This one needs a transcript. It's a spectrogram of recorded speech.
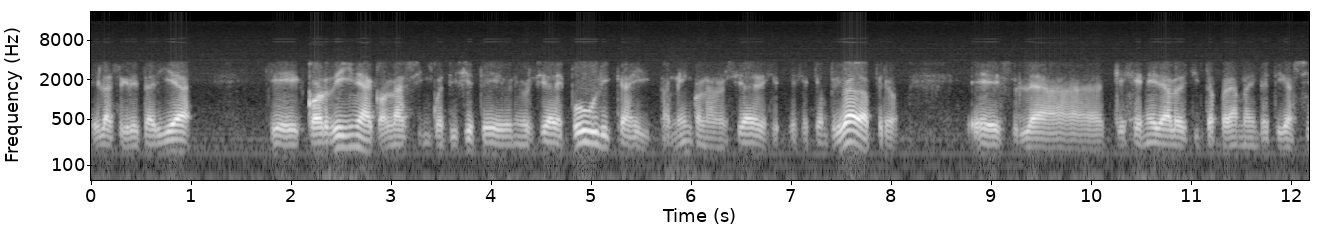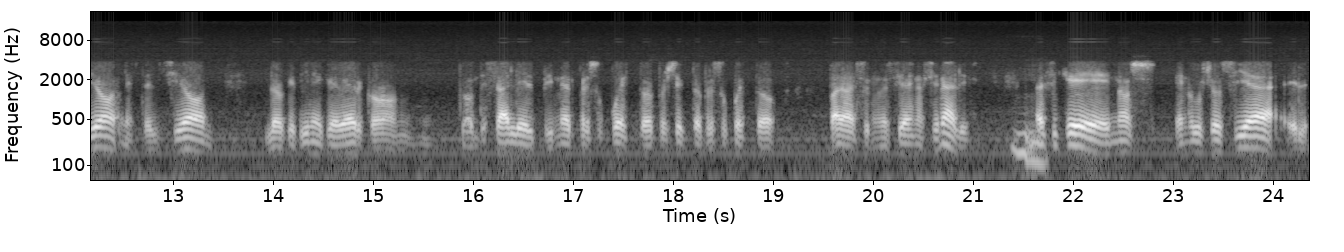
es la Secretaría que coordina con las 57 universidades públicas y también con las universidades de, gestión privada, pero es la que genera los distintos programas de investigación, extensión, lo que tiene que ver con donde sale el primer presupuesto, el proyecto de presupuesto para las universidades nacionales. Mm. Así que nos enorgullecía el,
